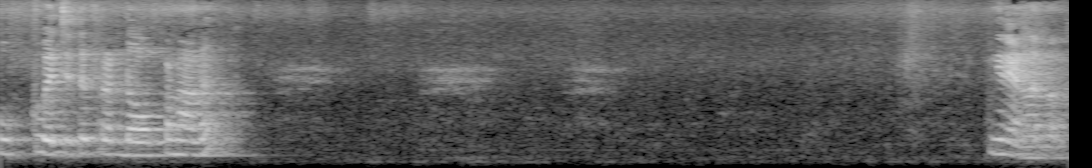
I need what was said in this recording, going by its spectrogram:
ഹുക്ക് വെച്ചിട്ട് ഫ്രണ്ട് ഓപ്പൺ ആണ്. ഇങ്ങനെയാണ് വരുന്നത്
